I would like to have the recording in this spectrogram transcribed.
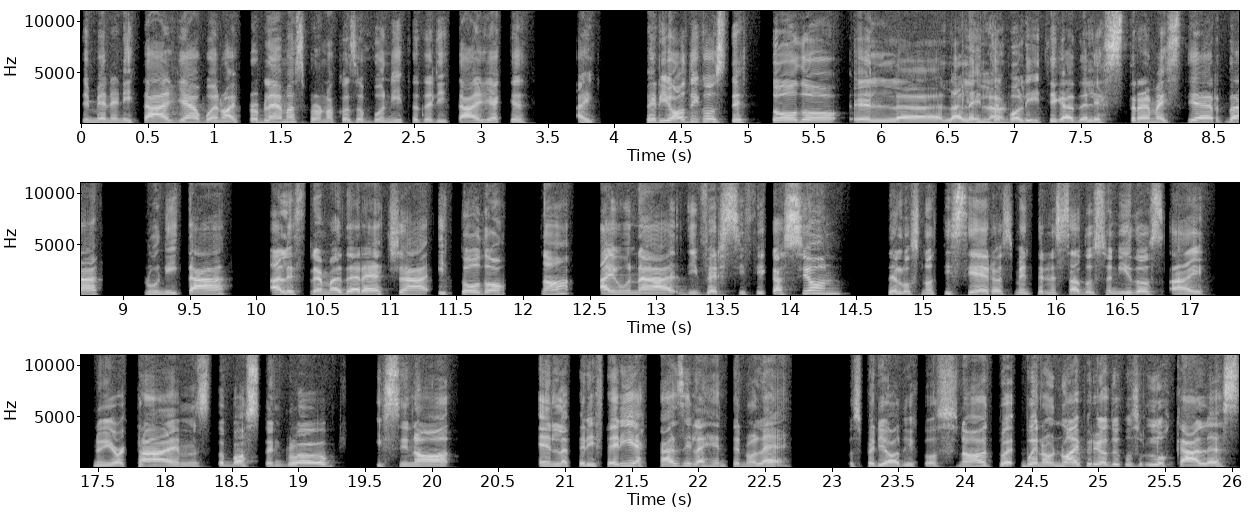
También en Italia, bueno, hay problemas, pero una cosa bonita de Italia que hay periódicos de todo la lente política, de la extrema izquierda, la unidad, a la extrema derecha y todo, ¿no? Hay una diversificación de los noticieros, mientras en Estados Unidos hay New York Times, The Boston Globe, y si no, en la periferia casi la gente no lee los periódicos, ¿no? Bueno, no hay periódicos locales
